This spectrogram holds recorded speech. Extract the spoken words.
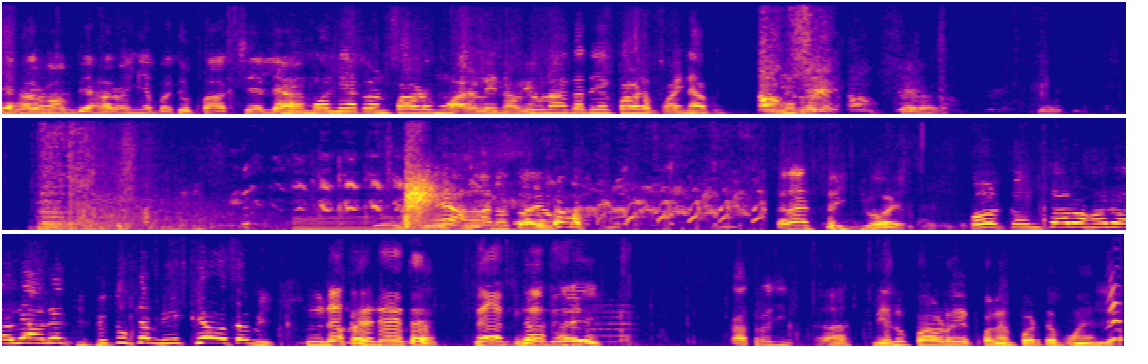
બેહારો આમ બેહારો અહીંયા બધું ભાગ છે તમે લ્યા મોર ને પાવડો હું હારે લઈને આવું. એવું લાગે તો એક પાવડો ભોય નાખું. આનો તો તરસ થઈ ગયો હે પણ કંટાળો હારો અલે આને કીધું તું કે મેં કેવો તમે. તું જા ઘરે જાય તો. જા ઘરે દૂર. કાતરોજી? હા? મેલું પાવડો એક ભલે પડતો ભોય. લે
